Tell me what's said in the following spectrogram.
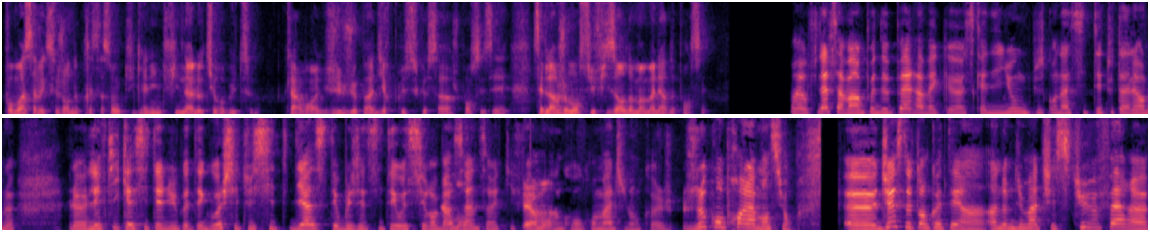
pour moi, c'est avec ce genre de prestation que tu gagnes une finale au tir au but. Clairement, je ne vais pas dire plus que ça. Je pense que c'est largement suffisant dans ma manière de penser. Ouais, au final, ça va un peu de pair avec euh, ce qu'a dit Young, puisqu'on a cité tout à l'heure le- le- l'efficacité du côté gauche. Si tu cites Diaz, t'es obligé de citer aussi Robertson. C'est vrai qu'il fait un, gros gros match, donc euh, je, je comprends la mention. Euh, Jess, de ton côté, un, un homme du match. Et si tu veux faire euh,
